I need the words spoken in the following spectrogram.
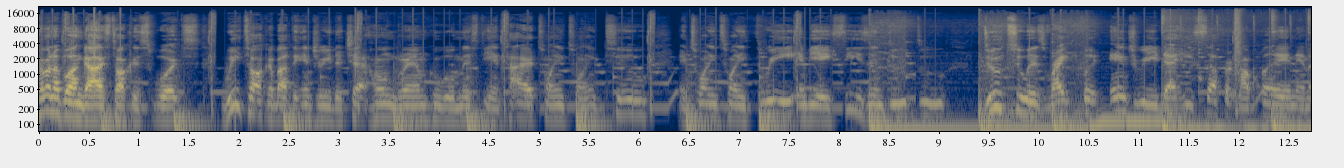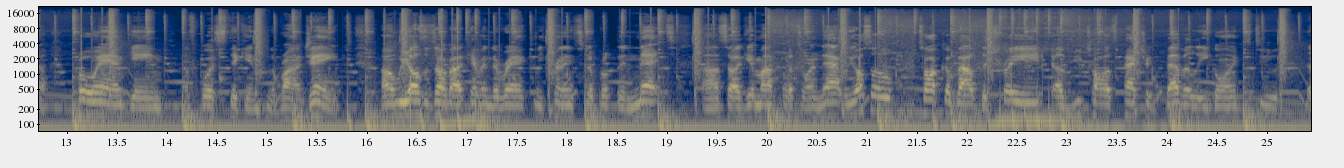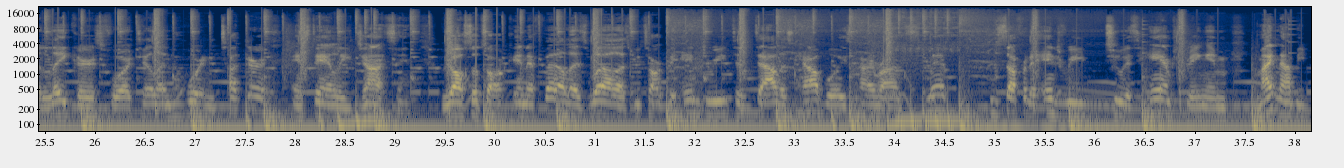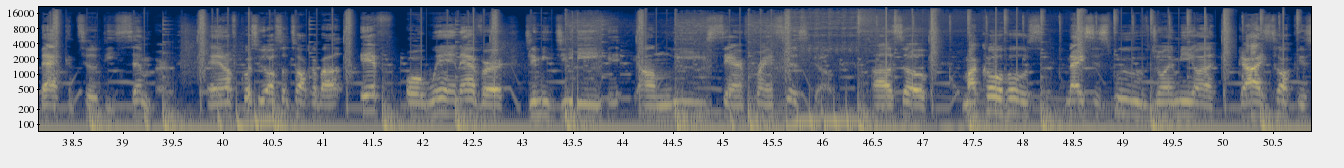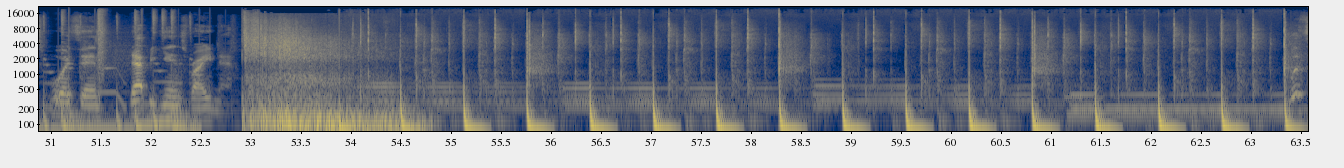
Coming up on Guys Talking Sports, we talk about the injury to Chet Holmgren, who will miss the entire 2022 and 2023 NBA season due to due to his right foot injury that he suffered while playing in a pro am game, of course, sticking LeBron James. Uh, we also talk about Kevin Durant returning to the Brooklyn Nets, uh, so I get my thoughts on that. We also talk about the trade of Utah's Patrick Beverley going to the Lakers for Talen Horton Tucker and Stanley Johnson. We also talk NFL as well as we talk the injury to Dallas Cowboys Tyron Smith who suffered an injury to his hamstring and might not be back until December. And of course, we also talk about if or whenever Jimmy G um, leaves San Francisco. Uh, so my co-host, Nice and Smooth, join me on Guys Talking Sports, and that begins right now.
